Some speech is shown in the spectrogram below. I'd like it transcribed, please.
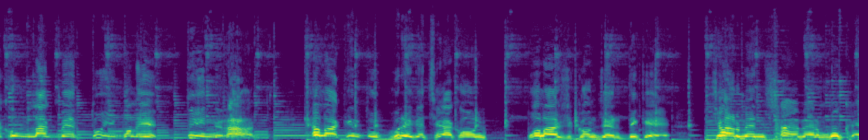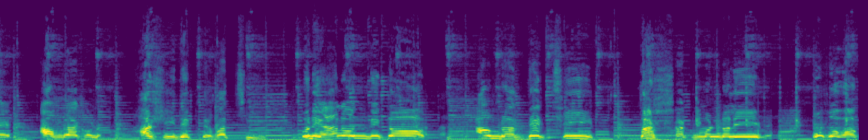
এখন লাগবে দুই বলে তিন রান। খেলা কিন্তু ঘুরে গেছে এখন পলাশগঞ্জের দিকে। চেয়ারম্যান সাহেবের মুখে আমরা এখন হাসি দেখতে পাচ্ছি। উনি আনন্দিত। আমরা দেখছি দর্শক মন্ডলী উপভোগ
